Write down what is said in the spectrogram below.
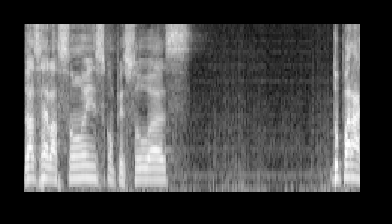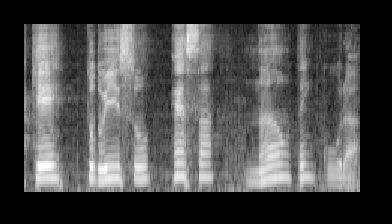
das relações com pessoas, do para quê tudo isso, essa não tem cura.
